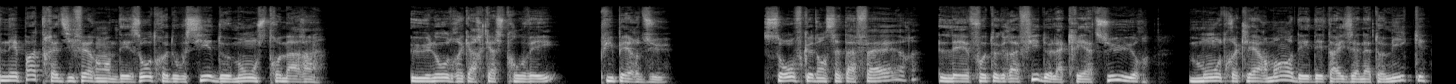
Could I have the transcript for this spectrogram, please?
n'est pas très différente des autres dossiers de monstres marins. Une autre carcasse trouvée, puis perdue. Sauf que dans cette affaire, les photographies de la créature montre clairement des détails anatomiques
